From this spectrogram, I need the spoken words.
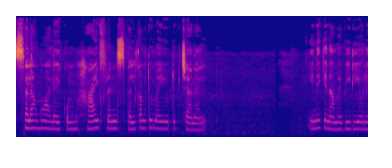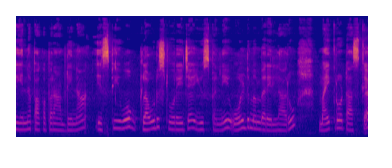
அஸ்லாமு அலைக்கும் hi friends welcome to my YouTube channel இன்றைக்கி நாம் வீடியோவில் என்ன பார்க்க போகிறோம் அப்படின்னா எஸ்பிஓ க்ளவுடு ஸ்டோரேஜை யூஸ் பண்ணி ஓல்டு மெம்பர் எல்லோரும் மைக்ரோ டாஸ்க்கை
